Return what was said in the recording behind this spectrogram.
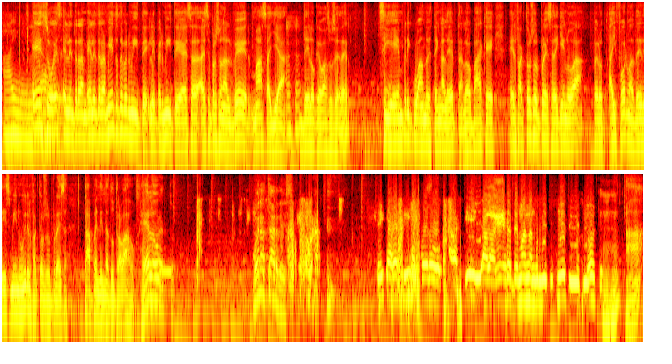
Ay, mi. Eso es el entrenamiento. El entrenamiento te permite, le permite a, esa- a ese personal ver más allá de lo que va a suceder. Siempre y cuando esté en alerta. Lo que pasa es que el factor sorpresa de quien lo da, pero hay formas de disminuir el factor sorpresa. Está pendiente a tu trabajo. Hello. Correcto. Buenas tardes. Sí, carajillo, pero aquí a la guerra te mandan con 17 y 18. Ah,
